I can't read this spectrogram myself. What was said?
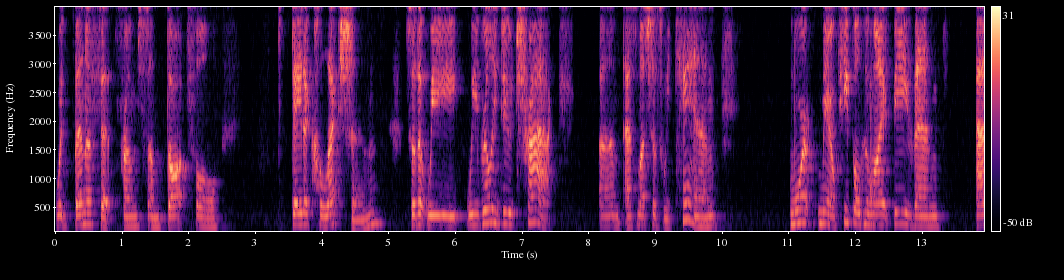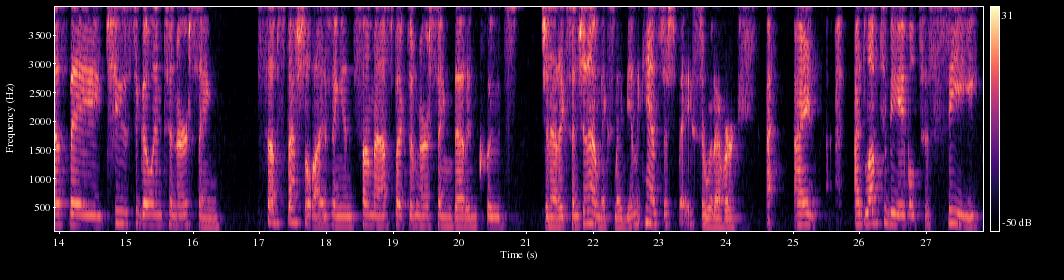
would benefit from some thoughtful data collection so that we we really do track um, as much as we can more you know people who might be then as they choose to go into nursing subspecializing in some aspect of nursing that includes genetics and genomics maybe in the cancer space or whatever i, I i'd love to be able to see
